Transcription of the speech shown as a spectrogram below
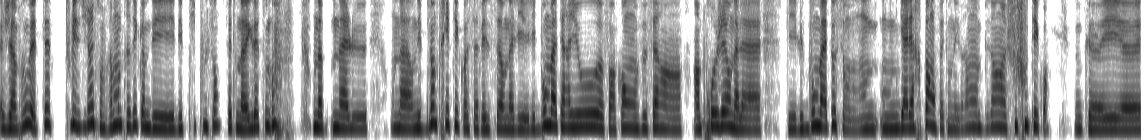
J'ai l'impression que peut-être tous les étudiants ils sont vraiment traités comme des, des petits poussins. En fait, on a exactement, on a, on a le, on a, on est bien traité quoi. Ça fait ça, on a les, les bons matériaux. Enfin, quand on veut faire un, un projet, on a la, les, le bon matos. On, ne galère pas en fait. On est vraiment bien chouchouté quoi. Donc, euh, et euh,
